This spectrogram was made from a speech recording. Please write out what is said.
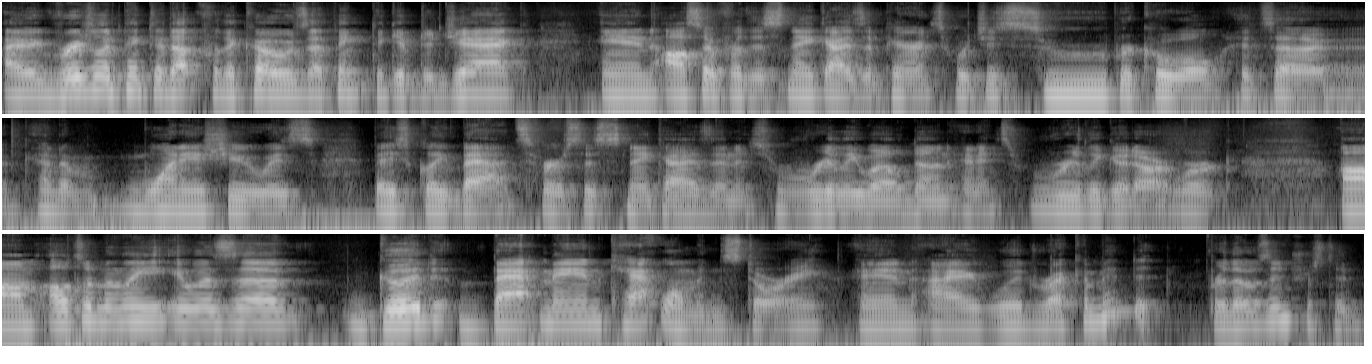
I originally picked it up for the codes, I think, to give to Jack, and also for the Snake Eyes appearance, which is super cool. It's a kind of one issue is basically bats versus Snake Eyes, and it's really well done, and it's really good artwork. Um, ultimately, it was a good Batman Catwoman story, and I would recommend it for those interested.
